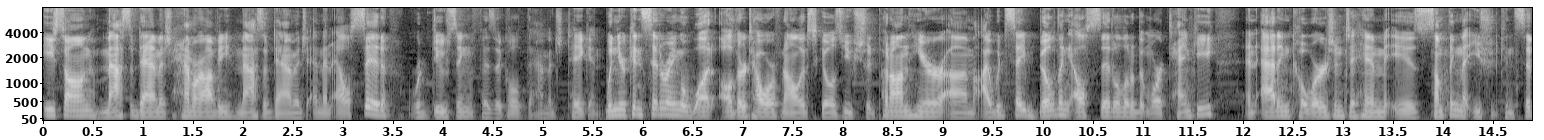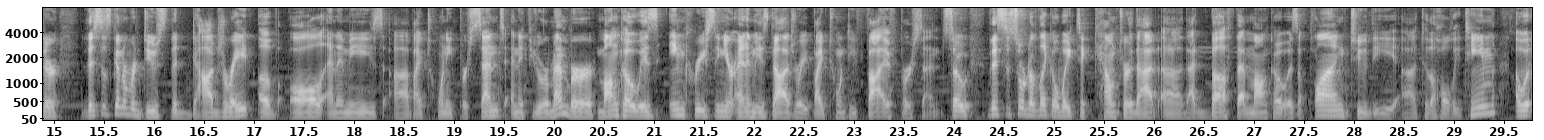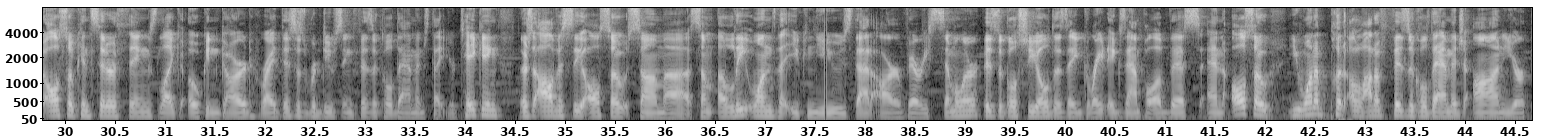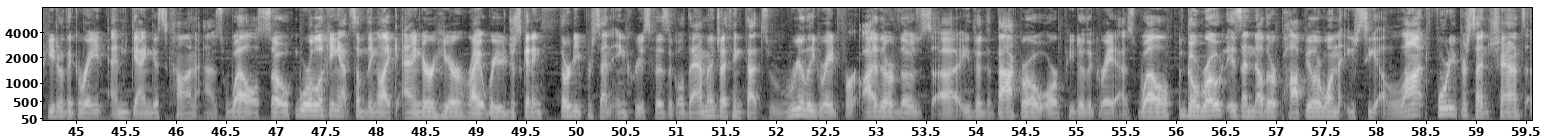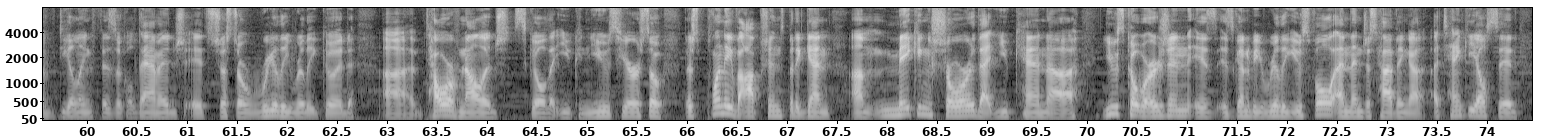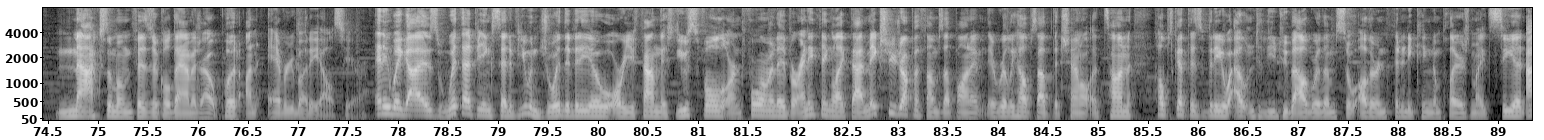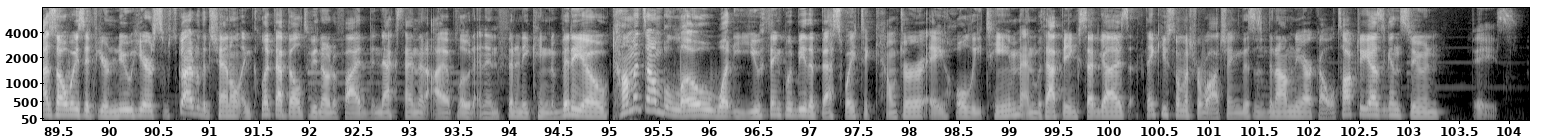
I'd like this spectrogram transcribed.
Yi Seong massive damage Hammurabi massive damage and then El Cid reducing physical damage taken. When you're considering what other Tower of Knowledge skills you should put on here um I would say building El Cid a little bit more tanky and adding coercion to him is something that you should consider. This is going to reduce the dodge rate of all enemies uh, by 20 percent. And if you remember Manco is increasing your enemy's dodge rate by 25 percent. So this is sort of like a way to counter that uh, that buff that Manco is applying to the uh, to the holy team. I would also consider things like Oaken Guard right? This is reducing physical damage that you're taking. There's obviously also some uh some elite ones that you can use that are very similar. Physical shield is a great example of this. And also also you want to put a lot of physical damage on your Peter the Great and Genghis Khan as well. So we're looking at something like anger here right? Where you're just getting 30 percent increased physical damage. I think that's really great for either of those uh, either the back row or Peter the Great as well. Garrote is another popular one that you see a lot. 40 percent chance of dealing physical damage. It's just a really really good uh tower of knowledge skill that you can use here. So there's plenty of options but again um making sure that you can uh use coercion is is going to be really useful. And then just having a, a tanky El Cid maximum physical damage output on everybody else here. Anyway guys with that being said if you enjoyed the video or you found this useful or informative or anything like that make sure you drop a thumbs up on it. It really helps out the channel a ton helps get this video out into the YouTube algorithm so other Infinity Kingdom players might see it. As always if you're new here subscribe to the channel and click that bell to be notified the next time that I upload an Infinity Kingdom video. Comment down below what you think would be the best way to counter a holy team. And with that being said guys thank you so much for watching. This has been Omniarch. I will talk to you guys again soon. Peace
